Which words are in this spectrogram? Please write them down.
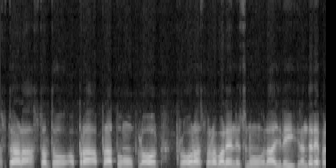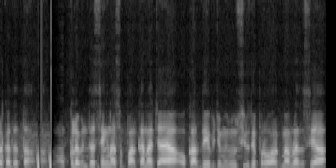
ਹਸਪਤਾਲ ਹਸਪਤਾਲ ਤੋਂ ਅਪਰਾ ਅਪਰਾ ਤੋਂ ਫਲੋਰ ਫਲੋਰ ਹਸਪਤਾਲ ਵਾਲਿਆਂ ਨੇ ਉਸ ਨੂੰ ਇਲਾਜ ਲਈ ਜਲੰਧਰ ਰੈਫਰ ਕਰ ਦਿੱਤਾ। ਤੋਂ ਕੁਲਵਿੰਦਰ ਸਿੰਘ ਨਾਲ ਸੰਪਰਕ ਕਰਨਾ ਚਾਹਿਆ, ਉਹ ਘਰ ਦੇ ਵਿੱਚ ਮੌਜੂਦ ਸੀ। ਉਸਦੇ ਪਰਿਵਾਰਕ ਮੈਂਬਰਾਂ ਨੇ ਦੱਸਿਆ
